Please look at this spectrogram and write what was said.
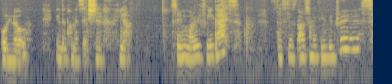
or no? In the comment section. Yeah. So let me it for you guys. This is ultimately the dress.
